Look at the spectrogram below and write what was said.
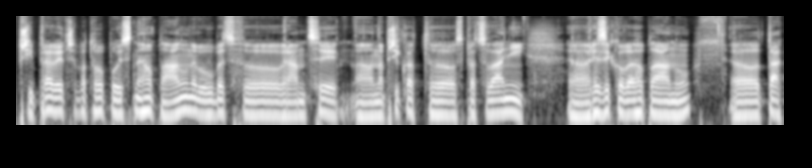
přípravy třeba toho pojistného plánu nebo vůbec v, v rámci například zpracování rizikového plánu, tak,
